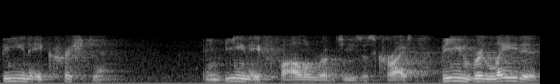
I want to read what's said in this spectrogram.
being a Christian and being a follower of Jesus Christ, being related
